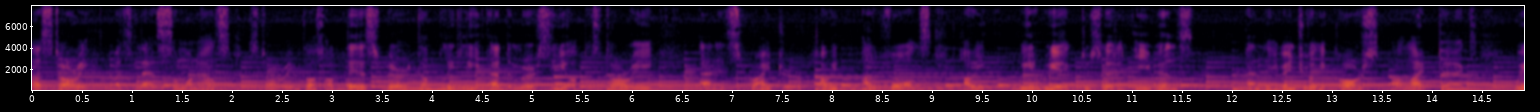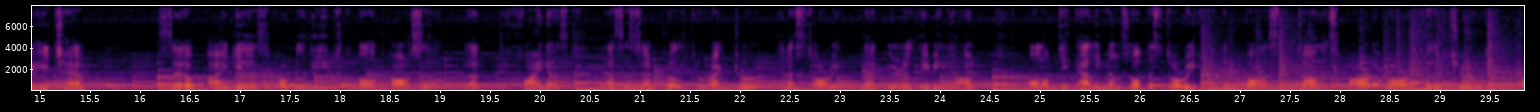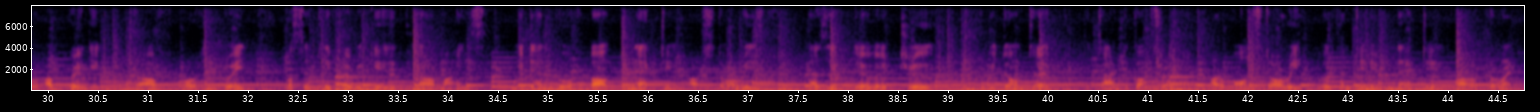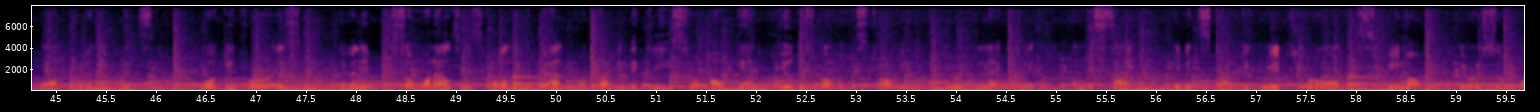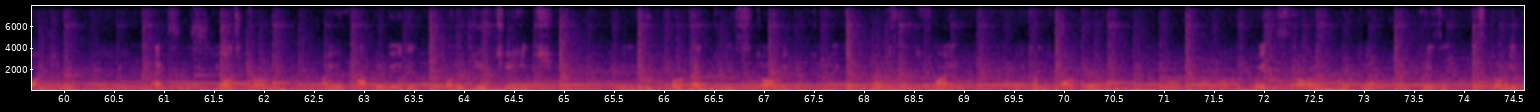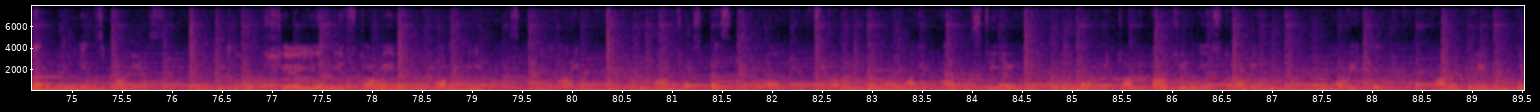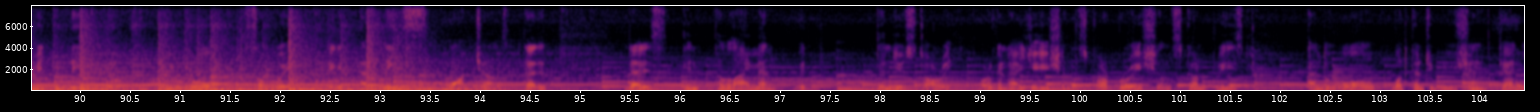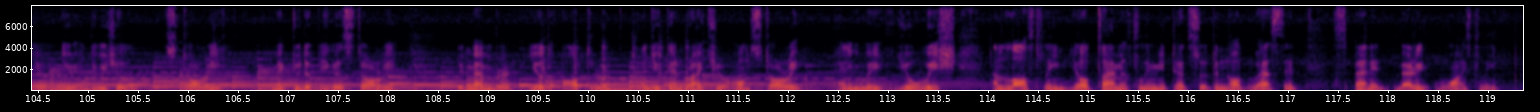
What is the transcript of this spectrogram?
a story, much less someone else's story. Because of this, we're completely at the mercy of the story and its writer, how it unfolds, how we react to certain events, and the eventually course our life takes. We each have set of ideas or beliefs about ourselves that define us as a central character in a story that we're living out. All of the elements of the story have been passed down as part of our culture or upbringing, tough or ingrained, or simply fabricated in our minds. We then go about enacting our stories as if they were true. If we don't take the time to construct our own story, we'll continue enacting working for us, even if someone else is holding the pen or typing the keys. So, how can you discover the story you're connecting and decide if it's time to create your own spin off? Here are some pointers. Access your story. Are you happy with it? What did you change, remove, or add to this story to make it more satisfying? Become the author of the greatest story you can envision, a story that really inspires. Story with important people in your life. Talk about your specific role in the story and why it happens to you. The more you talk about your new story, the more it will become a part of you. Commit to living your new role in some way. Make at least one chance that it that is in alignment with the new story. Organizations, corporations, countries, and the world. What contribution can your new individual story make to the bigger story? Remember, you're the author and you can write your own story any way you wish. And lastly, your time is limited, so do not waste it, spend it very wisely.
